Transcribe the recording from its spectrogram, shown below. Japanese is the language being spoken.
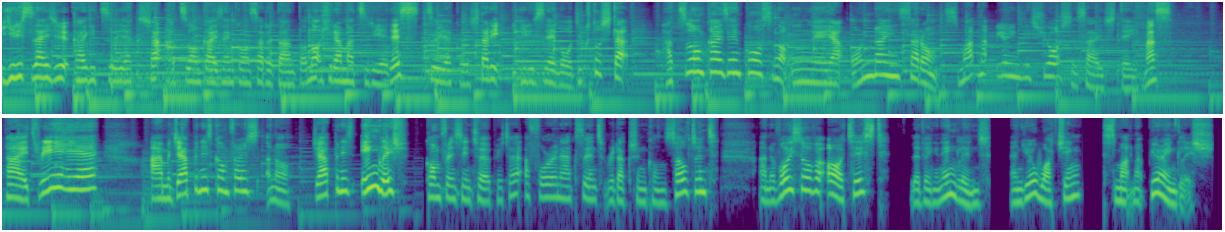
イギリス在住会議通訳者発音改善コンサルタントの平松理恵です通訳をしたりイギリス英語を軸とした発音改善コースの運営やオンラインサロン Smart Map Your English を主催しています Hi, it's Ria here I'm a Japanese conference, uh, no, Japanese English conference interpreter, a foreign accent reduction consultant, and a voiceover artist living in England. And you're watching Smart Up Your English.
